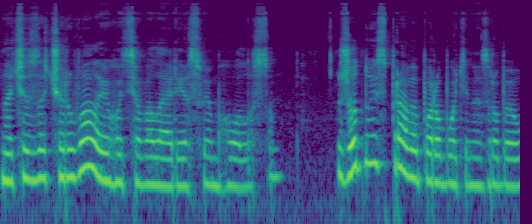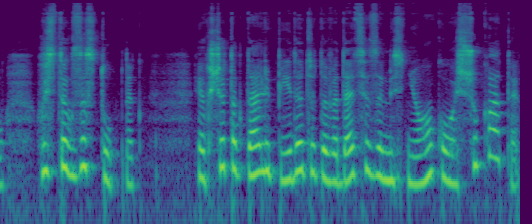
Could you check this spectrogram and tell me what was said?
Наче зачарувала його ця Валерія своїм голосом. Жодної справи по роботі не зробив, ось так заступник. Якщо так далі піде, то доведеться замість нього когось шукати.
